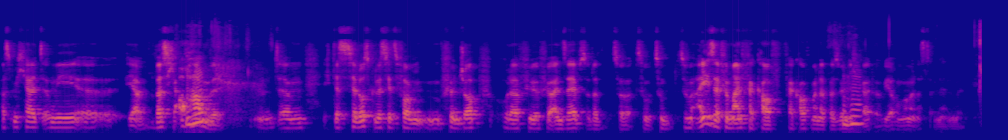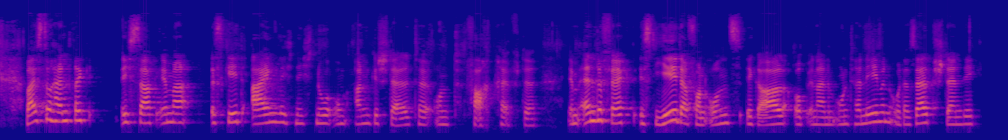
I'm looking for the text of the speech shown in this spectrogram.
was mich halt irgendwie, äh, ja, was ich auch mhm. haben will. Und ähm, ich, das ist ja losgelöst jetzt vom, für einen Job oder für, für einen selbst oder zu, zu, zu, zu eigentlich ist ja für meinen Verkauf, Verkauf meiner Persönlichkeit mhm. oder wie auch immer man das dann nennen will. Weißt du, Hendrik, ich sage immer, es geht eigentlich nicht nur um Angestellte und Fachkräfte. Im Endeffekt ist jeder von uns, egal ob in einem Unternehmen oder selbstständig,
